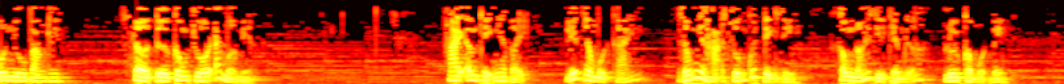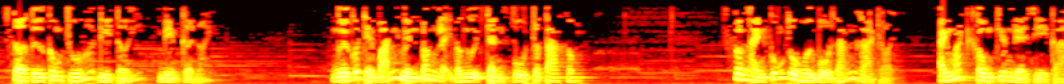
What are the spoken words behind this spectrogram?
ôn nhu vang lên. Sở từ công chúa đã mở miệng. Hai âm thị nghe vậy Liếc nhau một cái Giống như hạ xuống quyết định gì Không nói gì thêm nữa Lui qua một bên. Sở từ công chúa đi tới mỉm cười nói. Người có thể bán huyền băng lệ và ngự trần phù cho ta không? Phương Hành cũng thu hồi bộ dáng gà trọi. Ánh mắt không kiêng đề gì cả,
